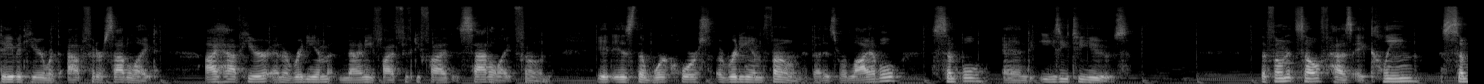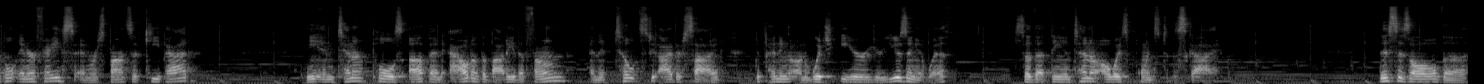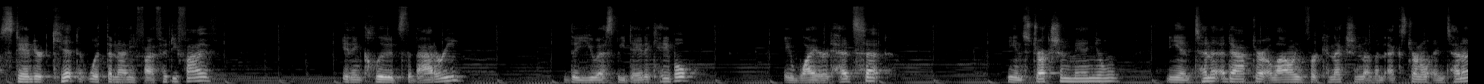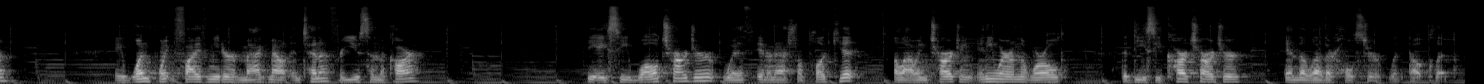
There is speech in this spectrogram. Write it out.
David here with Outfitter Satellite. I have here an Iridium 9555 satellite phone. It is the workhorse Iridium phone that is reliable, simple, and easy to use. The phone itself has a clean, simple interface and responsive keypad. The antenna pulls up and out of the body of the phone, and it tilts to either side depending on which ear you're using it with, so that the antenna always points to the sky. This is all the standard kit with the 9555. It includes the battery, the USB data cable, a wired headset, the instruction manual, the antenna adapter allowing for connection of an external antenna, a 1.5 meter mag mount antenna for use in the car, the AC wall charger with international plug kit allowing charging anywhere in the world, the DC car charger, and the leather holster with belt clip.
